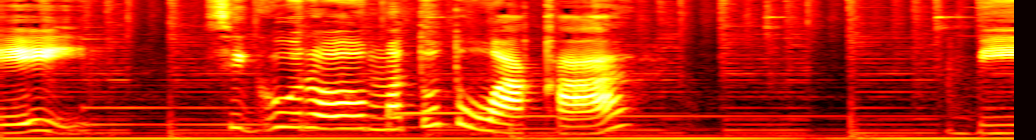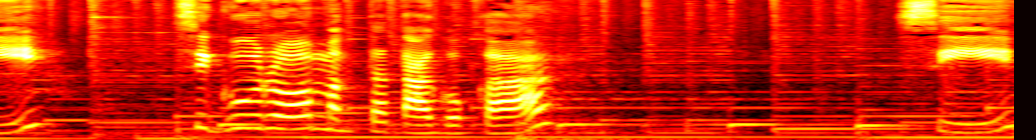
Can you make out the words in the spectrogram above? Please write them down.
A. Siguro matutuwa ka? B. Siguro magtatago ka? C.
